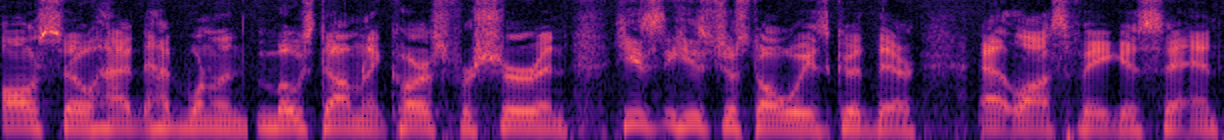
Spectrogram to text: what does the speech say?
Also had had one of the most dominant cars for sure, and he's he's just always good there at Las Vegas. And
